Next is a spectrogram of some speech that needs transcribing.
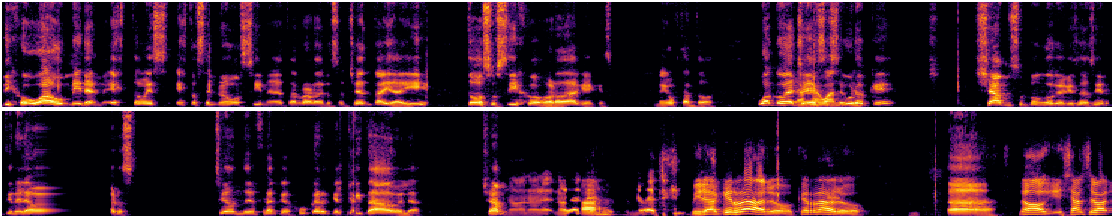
dijo, wow, miren, esto es, esto es el nuevo cine de terror de los 80 y de ahí todos sus hijos, ¿verdad? Que, que me gustan todos. Waco VHS, seguro que Jam, supongo que quiso decir, tiene la versión de Frankenhooker que el quita habla. ¿Jam? No, no, la- no la Ah, tengo. no la tengo. Mirá, qué raro, qué raro. Ah, No, Jan se va,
